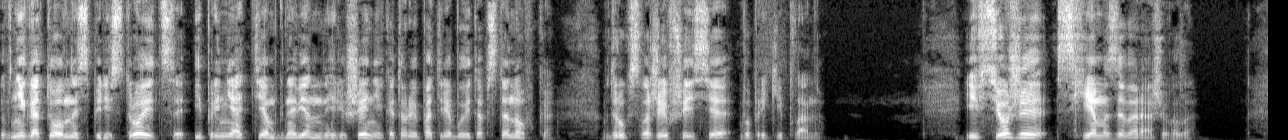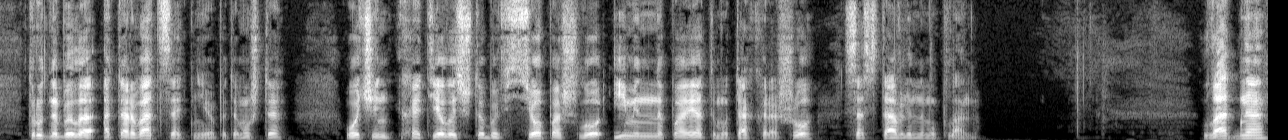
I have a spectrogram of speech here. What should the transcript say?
в неготовность перестроиться и принять те мгновенные решения, которые потребует обстановка, вдруг сложившаяся вопреки плану. И все же схема завораживала. Трудно было оторваться от нее, потому что очень хотелось, чтобы все пошло именно по этому так хорошо составленному плану. «Ладно,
